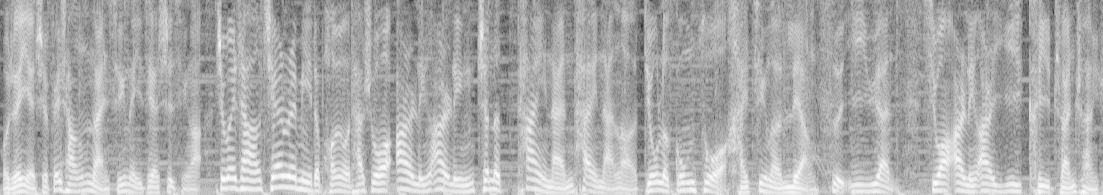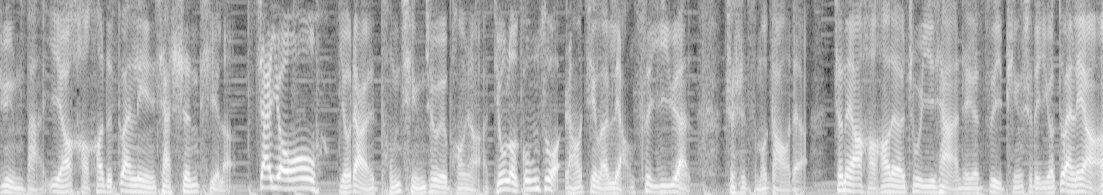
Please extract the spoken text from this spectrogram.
我觉得也是非常暖心的一件事情啊。这位叫 Jeremy 的朋友他说：“二零二零真的太难太难了，丢了工作，还进了两次医院。”希望二零二一可以转转运吧，也要好好的锻炼一下身体了，加油！有点同情这位朋友啊，丢了工作，然后进了两次医院，这是怎么搞的？真的要好好的注意一下这个自己平时的一个锻炼啊。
